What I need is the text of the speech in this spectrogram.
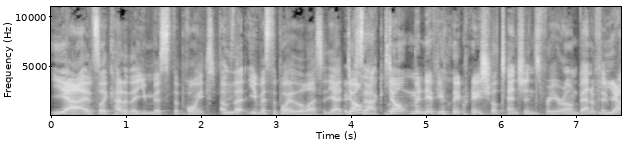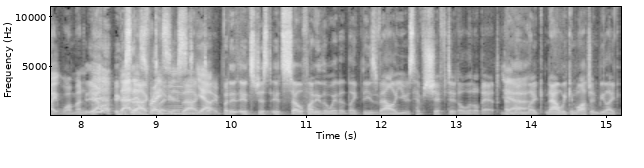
Yeah, it's like kind of the you missed the point of the you missed the point of the lesson. Yeah, don't Exactly. don't manipulate racial tensions for your own benefit, Yeah. white woman. Yeah, that is exactly, racist. Exactly. Yeah. But it, it's just it's so funny the way that like these values have shifted a little bit, and Yeah. then like now we can watch it and be like,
